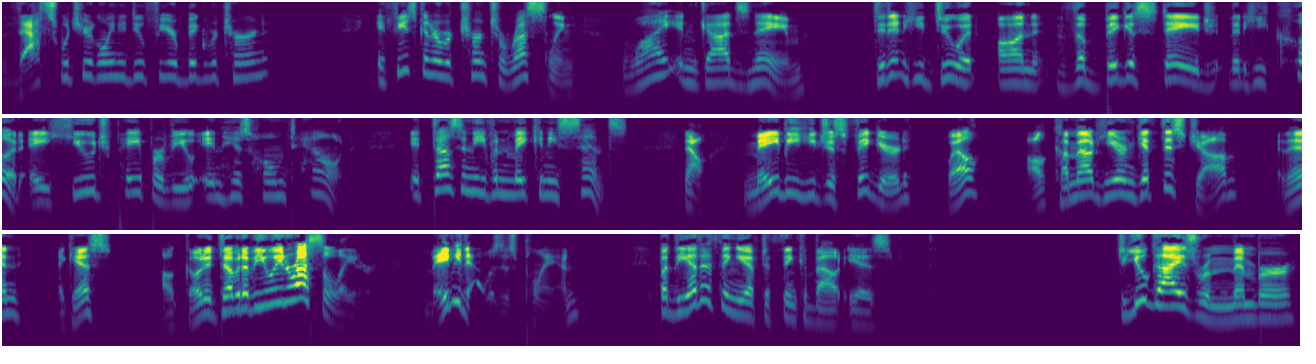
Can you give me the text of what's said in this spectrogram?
That's what you're going to do for your big return? If he's going to return to wrestling, why in God's name didn't he do it on the biggest stage that he could, a huge pay per view in his hometown? It doesn't even make any sense. Now, maybe he just figured, well, I'll come out here and get this job, and then I guess I'll go to WWE and wrestle later. Maybe that was his plan. But the other thing you have to think about is do you guys remember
